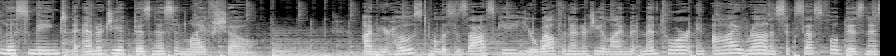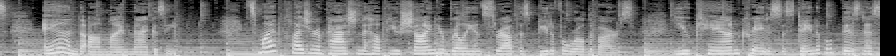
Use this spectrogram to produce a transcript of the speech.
listening to the Energy of Business and Life show. I'm your host, Melissa Zosky, your wealth and energy alignment mentor, and I run a successful business and online magazine. It's my pleasure and passion to help you shine your brilliance throughout this beautiful world of ours. You can create a sustainable business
